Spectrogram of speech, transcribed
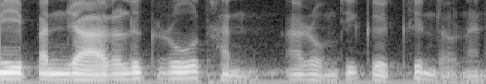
มีปัญญาระลึกรู้ทันอารมณ์ที่เกิดขึ้นเหล่านั้น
